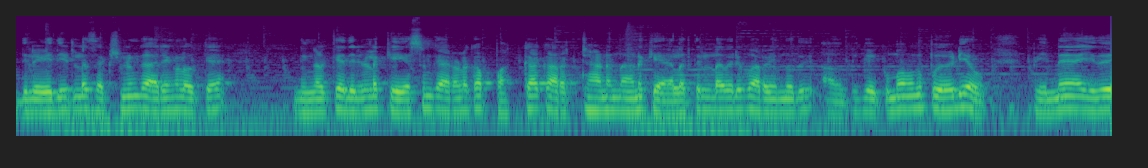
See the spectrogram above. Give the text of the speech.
ഇതിൽ എഴുതിയിട്ടുള്ള സെക്ഷനും കാര്യങ്ങളൊക്കെ നിങ്ങൾക്കെതിരെയുള്ള കേസും കാര്യങ്ങളൊക്കെ പക്ക കറക്റ്റാണെന്നാണ് കേരളത്തിലുള്ളവർ പറയുന്നത്. അതൊക്കെ കേൾക്കുമ്പോൾ നമുക്ക് പേടിയാവും. പിന്നെ ഇത്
